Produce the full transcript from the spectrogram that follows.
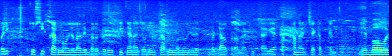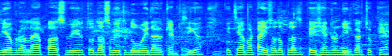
ਭਾਜੀ ਤੁਸੀਂ ਕਰਨ ਔਜਲਾ ਦੇ ਬਰਦਰ ਹੋ ਕੀ ਕਹਿਣਾ ਚਾਹੁੰਦੇ ਹੋ? ਕਰਨ ਵੱਲੋਂ ਜਿਹੜੇ ਵੱਡਾ ਉਪਰਾਲਾ ਕੀਤਾ ਗਿਆ ਅੱਖਾਂ ਦਾ ਚੈੱਕਅਪ ਕੈਂਪ ਇਹ ਬਹੁਤ ਵਧੀਆ ਉਪਰਾਲਾ ਹੈ। ਆਪਾਂ ਸਵੇਰ ਤੋਂ 10 ਵਜੇ ਤੋਂ 2 ਵਜੇ ਦਾ ਕੈਂਪ ਸੀਗਾ। ਇੱਥੇ ਆਪਾਂ 250 ਤੋਂ ਪਲੱਸ ਪੇਸ਼ੈਂਟ ਨੂੰ ਡੀਲ ਕਰ ਚੁੱਕੇ ਆ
